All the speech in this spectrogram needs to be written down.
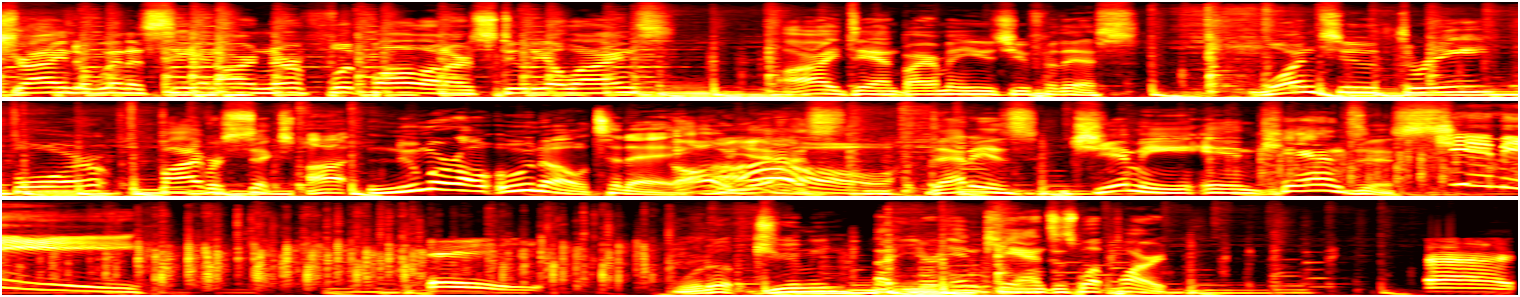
trying to win a CNR Nerf football on our studio lines. All right, Dan Beyer, I'm going to use you for this. One, two, three, four, five, or six. Uh, numero uno today. Oh, yes. That is Jimmy in Kansas. Jimmy. Hey, What up, Jimmy? Uh, you're in Kansas. What part? uh,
